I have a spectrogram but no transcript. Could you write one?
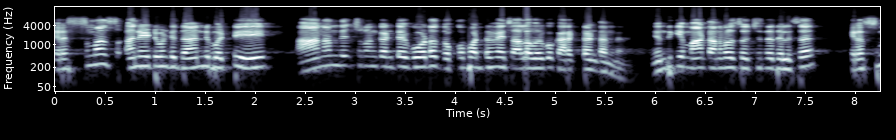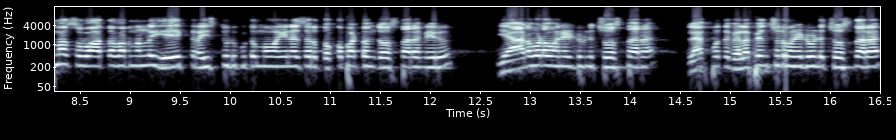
క్రిస్మస్ అనేటువంటి దాన్ని బట్టి ఆనందించడం కంటే కూడా దుఃఖపడటమే చాలా వరకు కరెక్ట్ అంటాను నేను. ఎందుకు ఈ మాట అనవలసి వచ్చిందో తెలుసా? క్రిస్మస్ వాతావరణంలో ఏ క్రైస్తుడు కుటుంబం అయినా సరే దుఃఖపడటం చూస్తారా మీరు? ఏడవడం అనేటువంటి చూస్తారా? లేకపోతే విలపించడం అనేటువంటి చూస్తారా?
